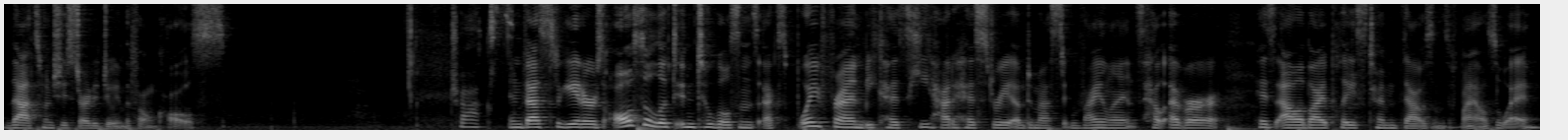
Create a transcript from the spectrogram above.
That's when she started doing the phone calls. Tracks. Investigators also looked into Wilson's ex boyfriend because he had a history of domestic violence. However, his alibi placed him thousands of miles away.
